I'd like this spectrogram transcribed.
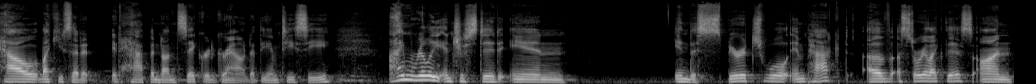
how, like you said, it, it happened on sacred ground at the MTC. I'm really interested in in the spiritual impact of a story like this on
